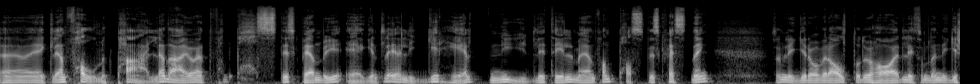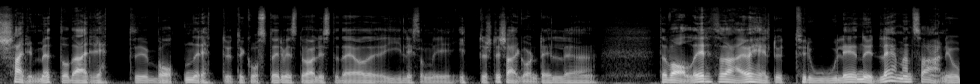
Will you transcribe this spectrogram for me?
Uh, egentlig en falmet perle. Det er jo et fantastisk pen by, egentlig. Det ligger helt nydelig til med en fantastisk festning som ligger overalt. Og du har liksom, den ligger skjermet, og det er rett båten rett ut til Koster, hvis du har lyst til det. Og i, liksom, i ytterste skjærgården til eh, til Hvaler. Så det er jo helt utrolig nydelig, men så er den jo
